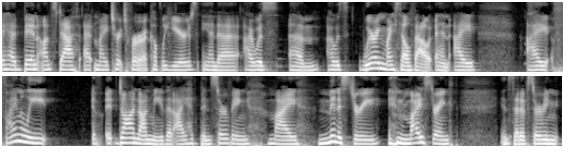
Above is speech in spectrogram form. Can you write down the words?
I had been on staff at my church for a couple years, and uh, I was um, I was wearing myself out, and I I finally it, it dawned on me that I had been serving my ministry in my strength instead of serving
